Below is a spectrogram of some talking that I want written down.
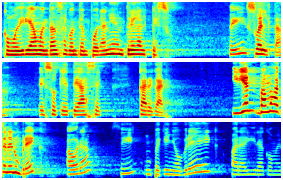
Como diríamos en danza contemporánea, entrega el peso. ¿sí? Suelta eso que te hace cargar. Y bien, vamos a tener un break ahora, ¿sí? Un pequeño break para ir a comer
